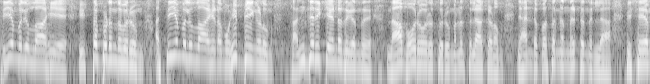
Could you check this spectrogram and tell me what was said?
സി എം വലിയുല്ലാഹിയെ ഇഷ്ടപ്പെടുന്നവരും സി എം വലിയുല്ലാഹിയുടെ മുഹിബ്യങ്ങളും സഞ്ചരിക്കേണ്ടത് എന്ന് നാം ഓരോരുത്തരും മനസ്സിലാക്കണം. ഞാൻ എന്റെ പ്രസംഗം നീട്ടുന്നില്ല. വിഷയം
